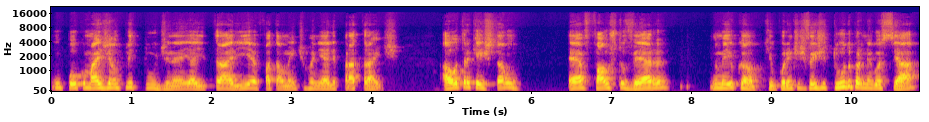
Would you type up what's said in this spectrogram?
um pouco mais de amplitude, né? E aí traria fatalmente o Ranielli para trás. A outra questão é Fausto Vera no meio-campo, que o Corinthians fez de tudo para negociar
